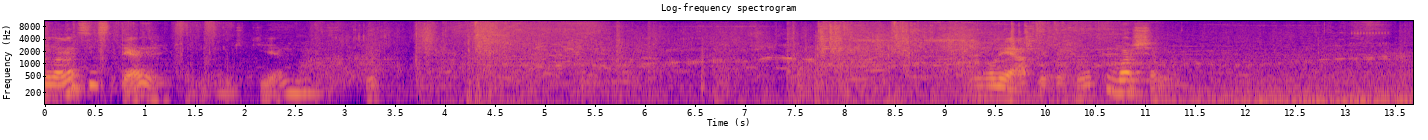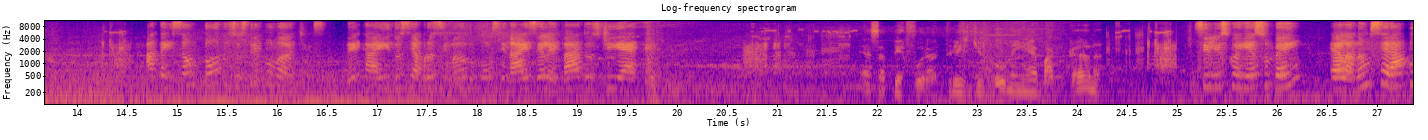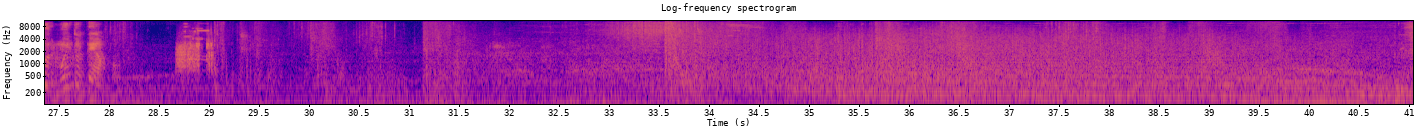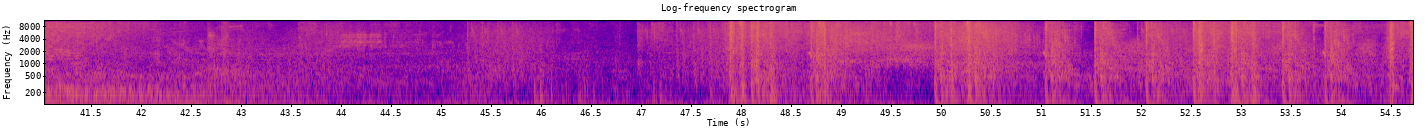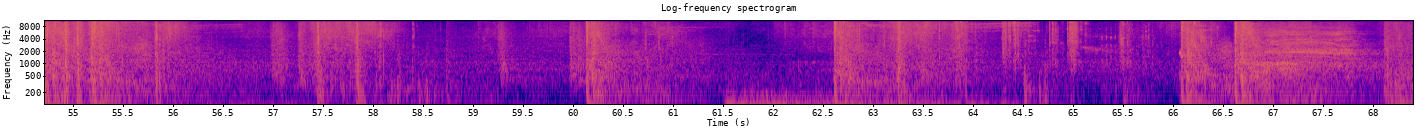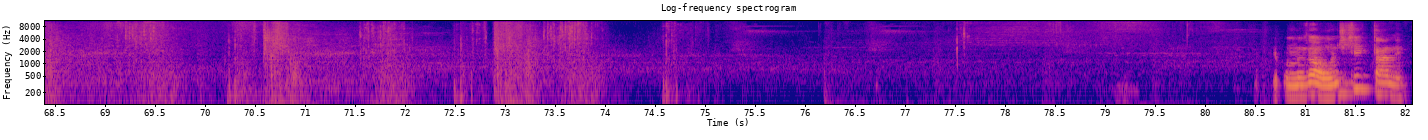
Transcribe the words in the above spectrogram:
Achou lá na cisterna, gente. Onde que é? Sei. Um oleato aqui. Acho que eu não vou. Atenção todos os tripulantes. Decaído se aproximando com sinais elevados de éter. Essa perfuratriz de lumen é bacana. Se lhes conheço bem, ela não será por muito tempo. Pelo menos aonde que ele tá, né?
